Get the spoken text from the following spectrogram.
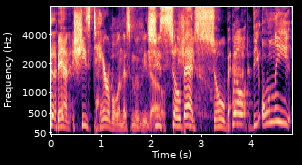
Man, she's terrible in this movie. Though. She's so bad. She's so bad. Well, the only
